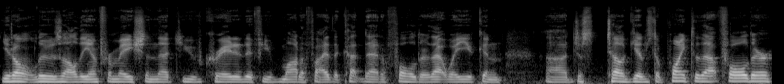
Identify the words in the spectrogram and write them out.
you don't lose all the information that you've created if you've modified the cut data folder. That way you can uh, just tell Gibbs to point to that folder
